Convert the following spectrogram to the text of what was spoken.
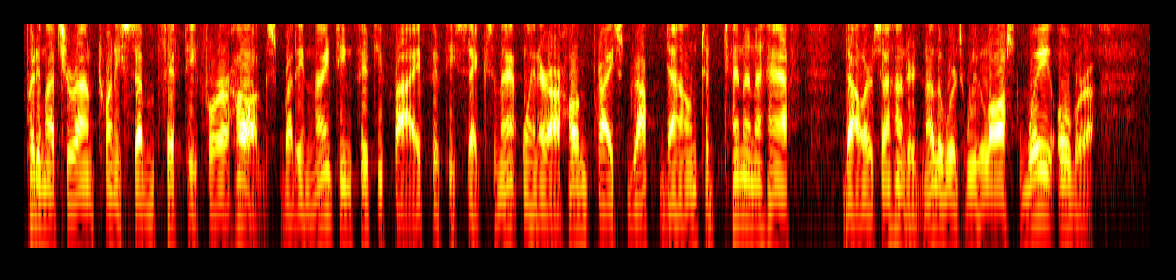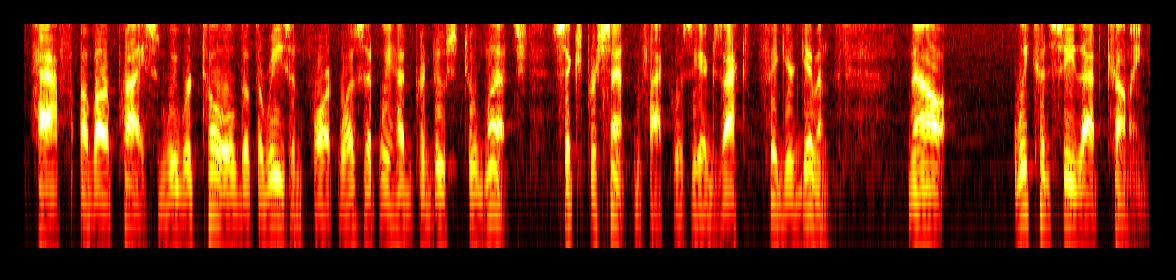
pretty much around 27.50 for our hogs. But in 1955-56, in that winter, our hog price dropped down to ten and a half dollars a hundred. In other words, we lost way over half of our price, and we were told that the reason for it was that we had produced too much. Six percent, in fact, was the exact figure given. Now, we could see that coming.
